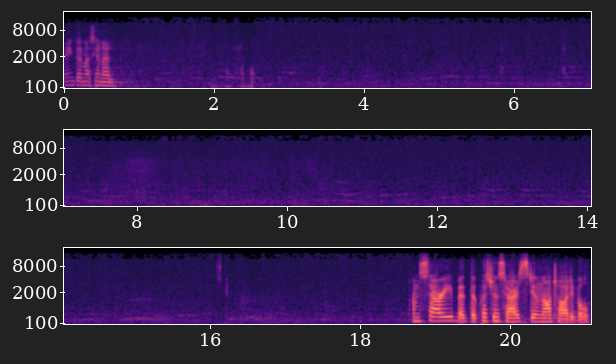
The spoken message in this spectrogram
Internacional. I'm sorry, but the questions are still not audible.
